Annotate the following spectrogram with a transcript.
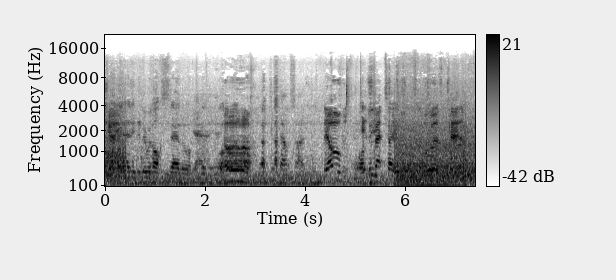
Anything to do with Ofsted or Oh, Just outside. the old or inspector details. worth ten.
